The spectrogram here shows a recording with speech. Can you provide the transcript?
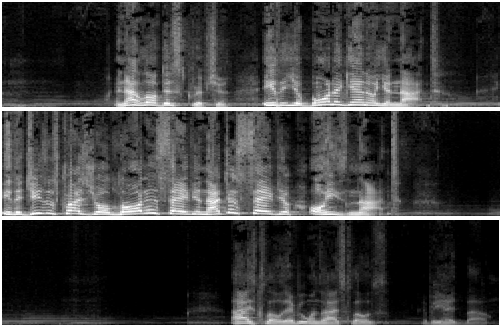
And I love this scripture. Either you're born again or you're not. Either Jesus Christ is your Lord and Savior, not just Savior, or He's not. Eyes closed. Everyone's eyes closed. Every head bowed.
